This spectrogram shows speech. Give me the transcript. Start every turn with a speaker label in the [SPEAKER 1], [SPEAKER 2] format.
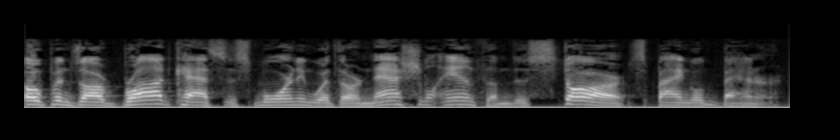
[SPEAKER 1] opens our broadcast this morning with our national anthem, the Star Spangled Banner.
